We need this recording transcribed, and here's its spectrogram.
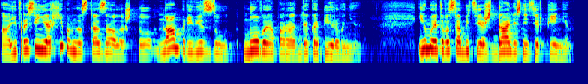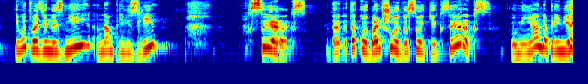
А, Ефросинья Архиповна сказала, что нам привезут новый аппарат для копирования. И мы этого события ждали с нетерпением. И вот в один из дней нам привезли ксерокс. Такой большой высокий ксерокс у меня, например,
